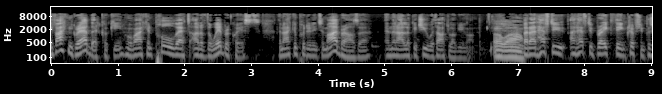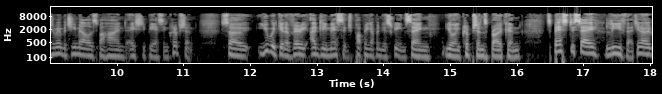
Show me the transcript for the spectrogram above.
if I can grab that cookie, or if I can pull that out of the web requests, then I can put it into my browser, and then I look at you without logging on. Oh wow. But I'd have to I'd have to break the encryption because remember Gmail is behind HTTPS encryption. So you would get a very ugly message popping up on your screen saying your encryption's broken. It's best to say leave that. You know,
